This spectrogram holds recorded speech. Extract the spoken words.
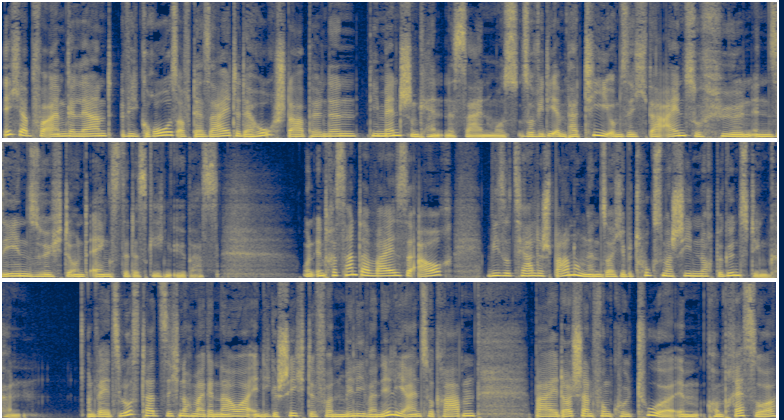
Ich habe vor allem gelernt, wie groß auf der Seite der Hochstapelnden die Menschenkenntnis sein muss, sowie die Empathie, um sich da einzufühlen in Sehnsüchte und Ängste des Gegenübers. Und interessanterweise auch, wie soziale Spannungen solche Betrugsmaschinen noch begünstigen können. Und wer jetzt Lust hat, sich noch mal genauer in die Geschichte von Milli Vanilli einzugraben, bei Deutschlandfunk Kultur im Kompressor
